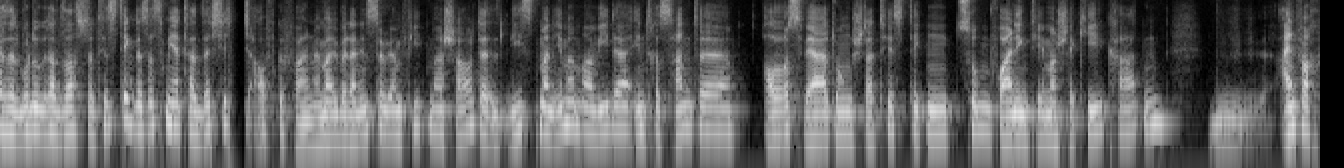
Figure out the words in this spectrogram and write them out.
Also, wo du gerade sagst, Statistik, das ist mir tatsächlich aufgefallen. Wenn man über dein Instagram-Feed mal schaut, da liest man immer mal wieder interessante Auswertungen, Statistiken zum vor allen Dingen Thema Shaquille-Karten. Einfach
